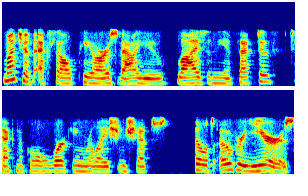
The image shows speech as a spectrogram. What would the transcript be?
Much of XLPR's value lies in the effective technical working relationships built over years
